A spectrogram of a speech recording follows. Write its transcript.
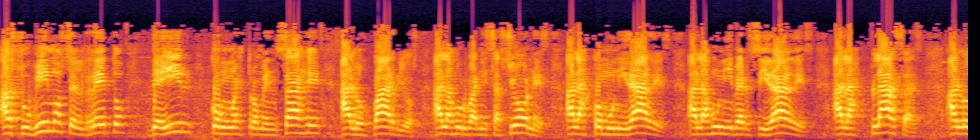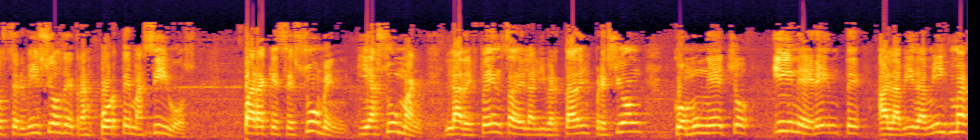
asumimos el reto de ir con nuestro mensaje a los barrios, a las urbanizaciones, a las comunidades, a las universidades, a las plazas, a los servicios de transporte masivos para que se sumen y asuman la defensa de la libertad de expresión como un hecho inherente a la vida misma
